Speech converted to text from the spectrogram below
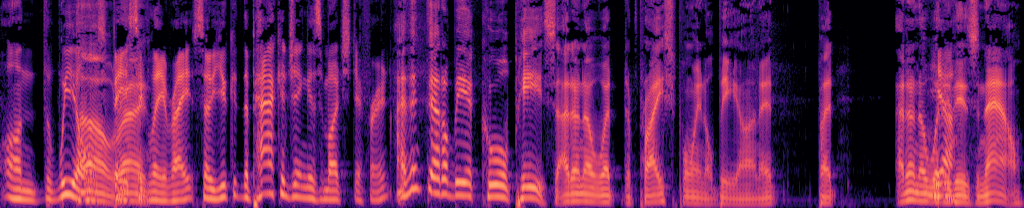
on the wheels, Oh, right. basically, right? So you could the packaging is much different. I think that'll be a cool piece. I don't know what the price point will be on it, but I don't know what Yeah. it is now.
